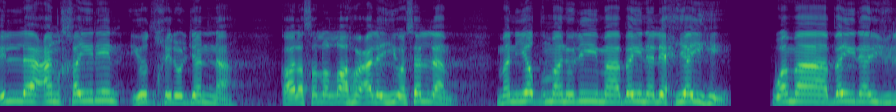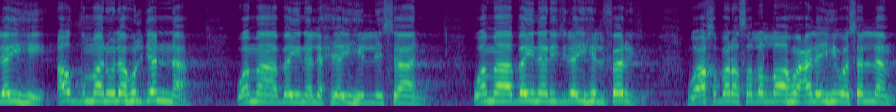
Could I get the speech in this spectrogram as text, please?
إلا عن خير يدخل الجنة. قال صلى الله عليه وسلم من يضمن لي ما بين لحييه وما بين رجليه أضمن له الجنة وما بين لحييه اللسان وما بين رجليه الفرج. وأخبر صلى الله عليه وسلم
